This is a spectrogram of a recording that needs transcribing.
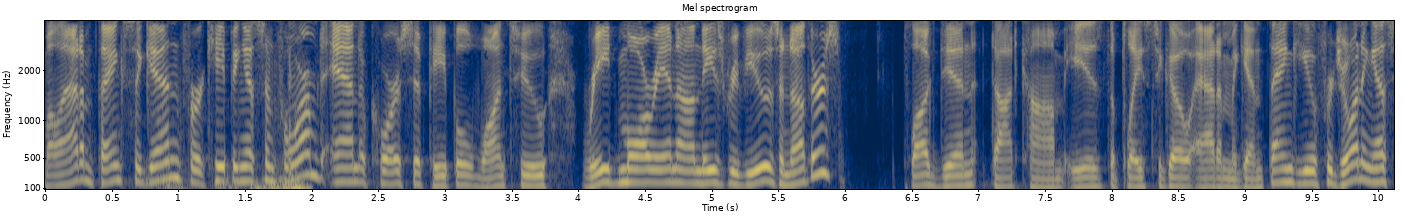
Well, Adam, thanks again for keeping us informed. And of course, if people want to read more in on these reviews and others, pluggedin.com is the place to go. Adam, again, thank you for joining us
